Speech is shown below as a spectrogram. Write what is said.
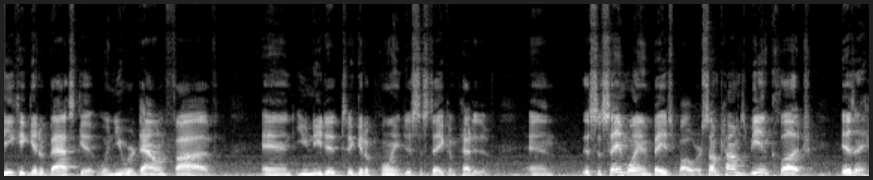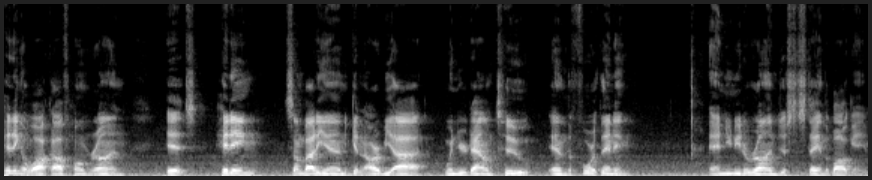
he could get a basket when you were down five and you needed to get a point just to stay competitive. And it's the same way in baseball where sometimes being clutch isn't hitting a walk-off home run. It's hitting somebody in, to get an RBI when you're down two in the fourth inning and you need a run just to stay in the ball game.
